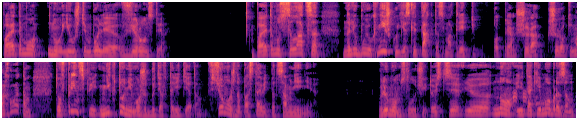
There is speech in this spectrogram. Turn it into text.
Поэтому, ну и уж тем более в верунстве. Поэтому ссылаться на любую книжку, если так-то смотреть вот прям широк, широким охватом, то в принципе никто не может быть авторитетом. Все можно поставить под сомнение. В любом случае. То есть, э, но и таким образом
